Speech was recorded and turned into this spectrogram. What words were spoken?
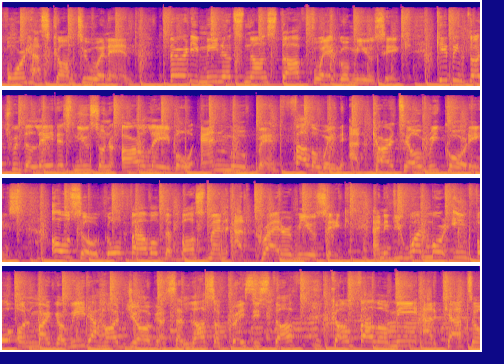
2024 has come to an end. 30 minutes non-stop fuego music. Keep in touch with the latest news on our label and movement following at Cartel Recordings. Also, go follow the bossman at Crater Music. And if you want more info on margarita hot yogas and lots of crazy stuff, come follow me at Cato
